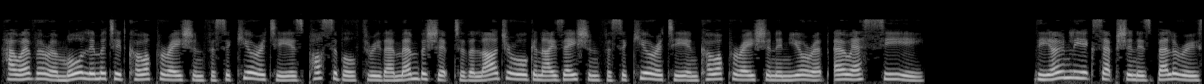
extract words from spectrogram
However a more limited cooperation for security is possible through their membership to the larger Organization for Security and Cooperation in Europe OSCE. The only exception is Belarus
